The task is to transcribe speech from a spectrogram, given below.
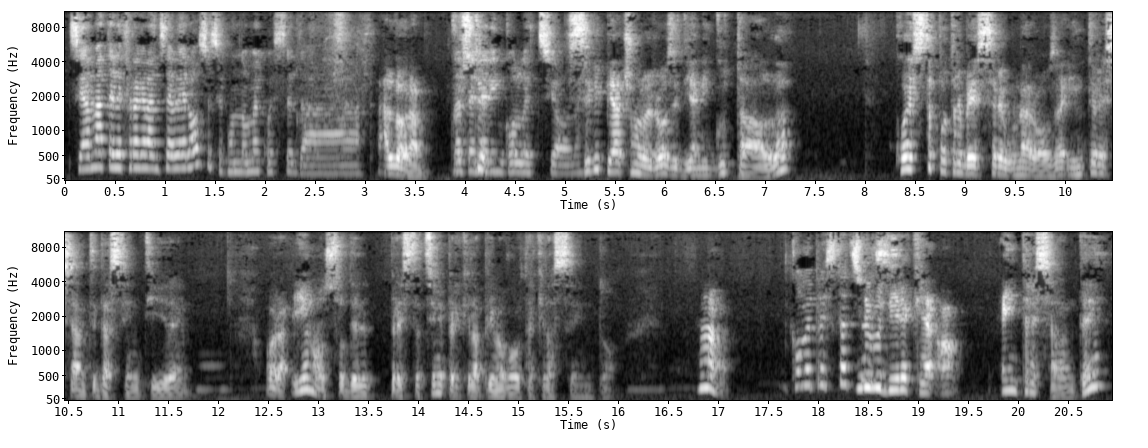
Se amate le fragranze alle rose, secondo me questo è da, Allora, da queste- tenere in collezione. se vi piacciono le rose di Annie Goutal, questa potrebbe essere una rosa interessante da sentire. Ora, io non so delle prestazioni perché è la prima volta che la sento, ma Come prestazioni devo dire che ah, è interessante.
